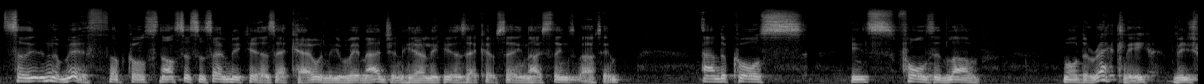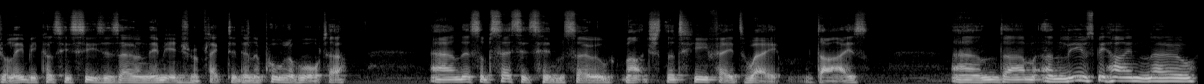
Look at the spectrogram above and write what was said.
so, in the myth, of course, Narcissus only hears Echo, and you imagine he only hears Echo saying nice things about him. And of course, he falls in love more directly, visually, because he sees his own image reflected in a pool of water. And this obsesses him so much that he fades away, dies, and, um, and leaves behind no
